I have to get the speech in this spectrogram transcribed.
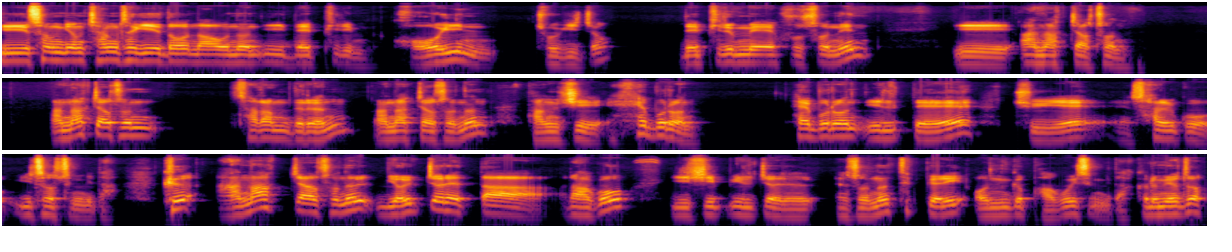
이 성경 창세기에도 나오는 이 네피림, 거인족이죠. 네피림의 후손인 이 안악자손. 안악자손 사람들은, 안악자손은 당시 헤브론, 헤브론 일대의 주위에 살고 있었습니다. 그 안악 자손을 멸절했다라고 21절에서는 특별히 언급하고 있습니다. 그러면서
